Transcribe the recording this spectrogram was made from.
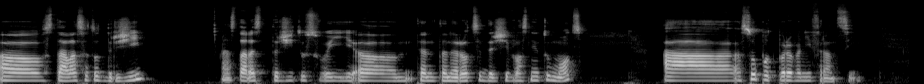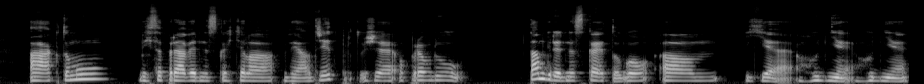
Uh, stále se to drží. Stále se drží tu svoji, uh, ten, ten rod si drží vlastně tu moc. A jsou podporovaní Francii. A k tomu bych se právě dneska chtěla vyjádřit, protože opravdu tam, kde dneska je Togo, um, je hodně, hodně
